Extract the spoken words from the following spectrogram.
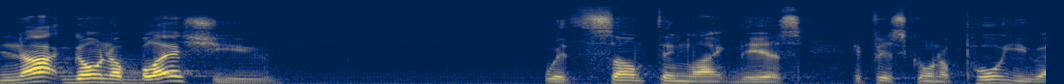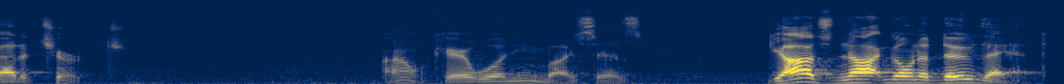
not going to bless you with something like this if it's going to pull you out of church. I don't care what anybody says. God's not going to do that.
